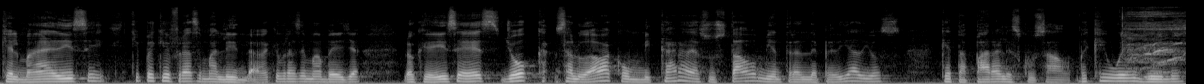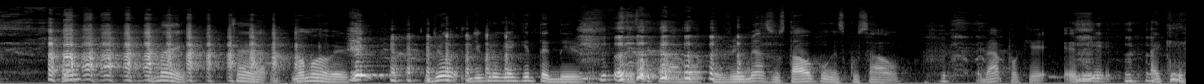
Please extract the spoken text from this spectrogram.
que el mae dice, qué, qué frase más linda, qué frase más bella, lo que dice es, yo saludaba con mi cara de asustado mientras le pedía a Dios que tapara el excusado. Ve qué buen. ¿Ah? Mae, o sea, vamos a ver. Yo, yo creo que hay que entender este carajo, el rime asustado con excusado. ¿verdad? Porque es que hay que,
